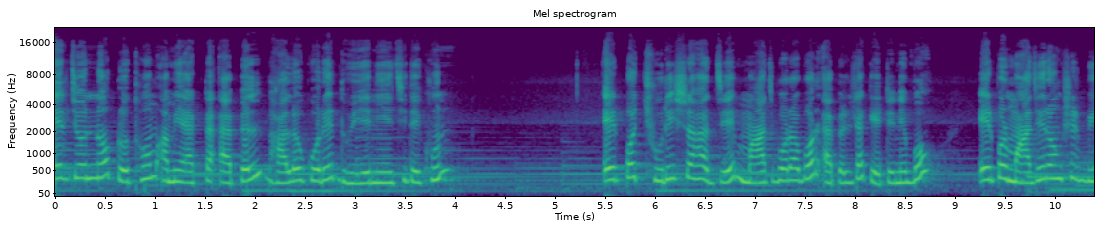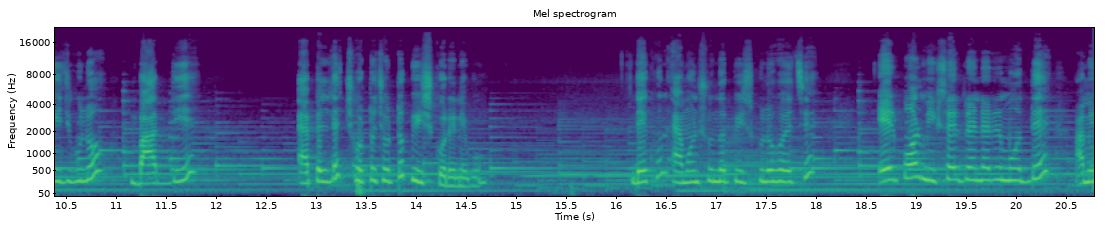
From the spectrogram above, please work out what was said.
এর জন্য প্রথম আমি একটা অ্যাপেল ভালো করে ধুয়ে নিয়েছি, দেখুন। এরপর ছুরির সাহায্যে মাছ বরাবর অ্যাপেলটা কেটে নেব। এরপর মাঝের অংশের বীজগুলো বাদ দিয়ে অ্যাপেলটা ছোট ছোট পিস করে নেব। দেখুন এমন সুন্দর পিসগুলো হয়েছে। এরপর মিক্সার গ্রাইন্ডারের মধ্যে আমি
